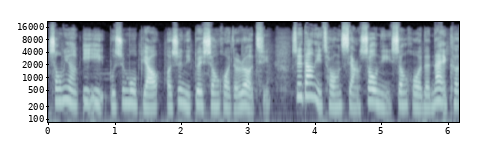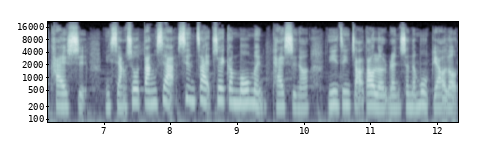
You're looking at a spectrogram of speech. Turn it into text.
生命的意义不是目标，而是你对生活的热情。所以，当你从享受你生活的那一刻开始，你享受当下现在这个 moment 开始呢，你已经找到了人生的目标了。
